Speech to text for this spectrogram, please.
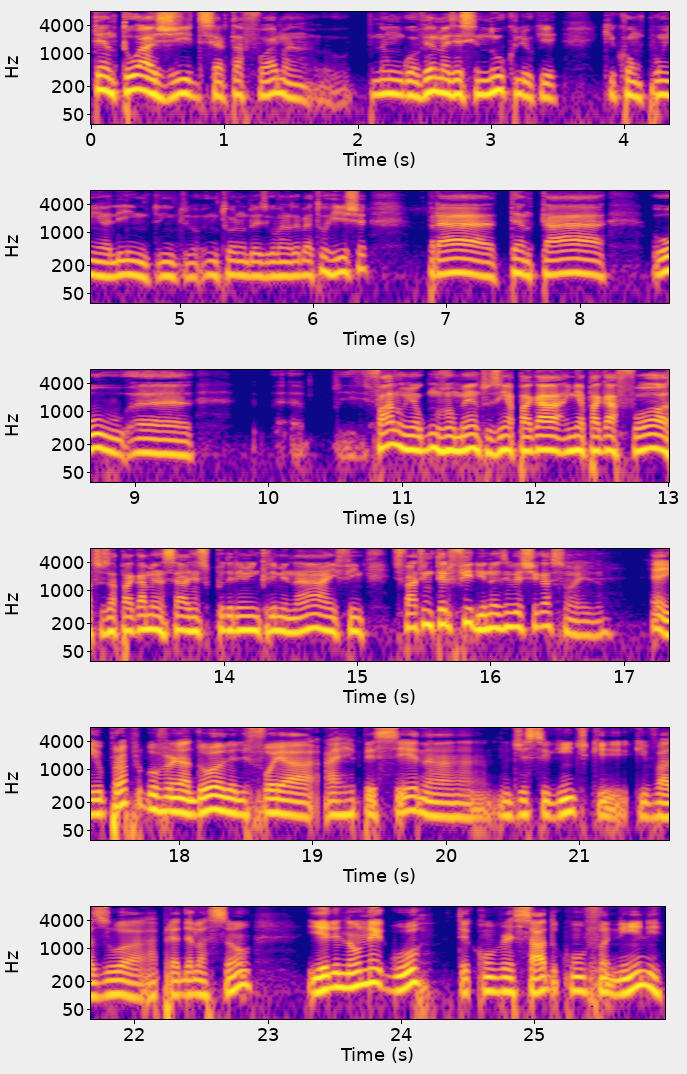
tentou agir de certa forma, não o governo, mas esse núcleo que, que compunha ali em, em, em torno do ex-governador Beto Richa, para tentar ou uh, falam em alguns momentos em apagar, em apagar fotos, apagar mensagens que poderiam incriminar, enfim, de fato interferir nas investigações. Né? É, e o próprio governador, ele foi à, RPC na, no dia seguinte que, que vazou a, a pré-delação e ele não negou ter conversado com o Fanini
